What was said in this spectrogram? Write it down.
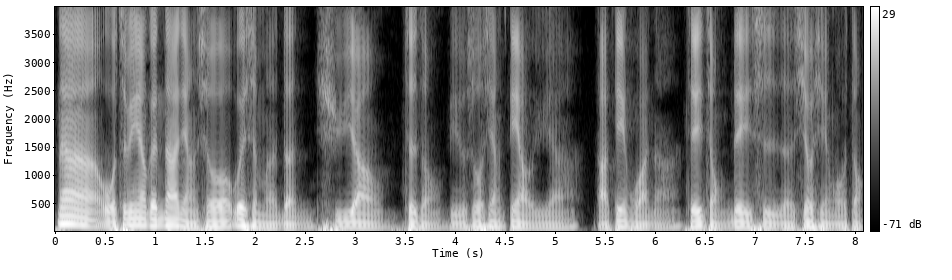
那我这边要跟大家讲说，为什么人需要这种，比如说像钓鱼啊、打电玩啊这种类似的休闲活动。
